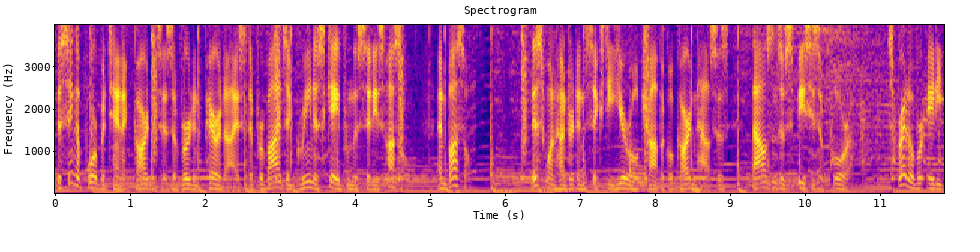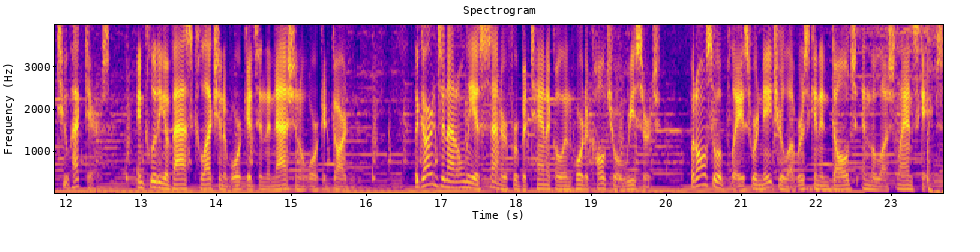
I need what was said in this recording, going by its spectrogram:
the Singapore Botanic Gardens is a verdant paradise that provides a green escape from the city's hustle and bustle. This 160-year-old tropical garden houses thousands of species of flora, spread over 82 hectares, including a vast collection of orchids in the National Orchid Garden. The gardens are not only a center for botanical and horticultural research, but also a place where nature lovers can indulge in the lush landscapes.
